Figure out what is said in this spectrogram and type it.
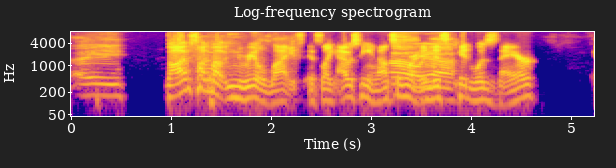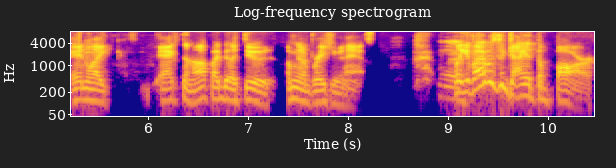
I. No, I was talking about in real life. If like I was hanging out somewhere Oh, and this kid was there and like acting up, I'd be like, dude, I'm gonna break you in half. Yeah. Like if I was the guy at the bar,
